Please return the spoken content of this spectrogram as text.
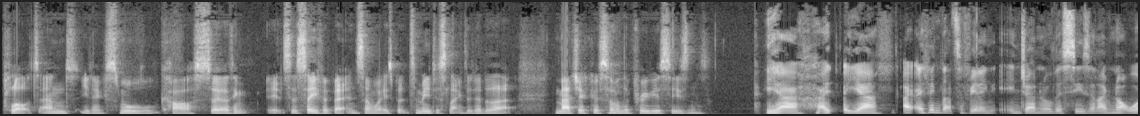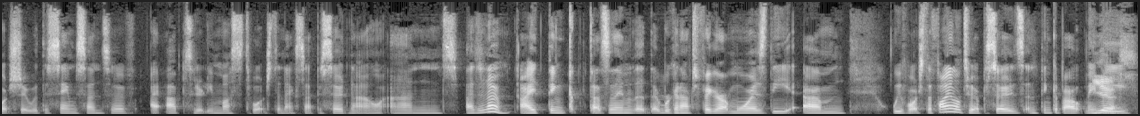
plot and you know small cast, so I think it's a safer bet in some ways. But to me, just lacked a bit of that magic of some of the previous seasons. Yeah, I yeah, I, I think that's a feeling in general this season. I've not watched it with the same sense of I absolutely must watch the next episode now, and I don't know. I think that's something that, that we're gonna have to figure out more as the um we've watched the final two episodes and think about maybe Yes.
